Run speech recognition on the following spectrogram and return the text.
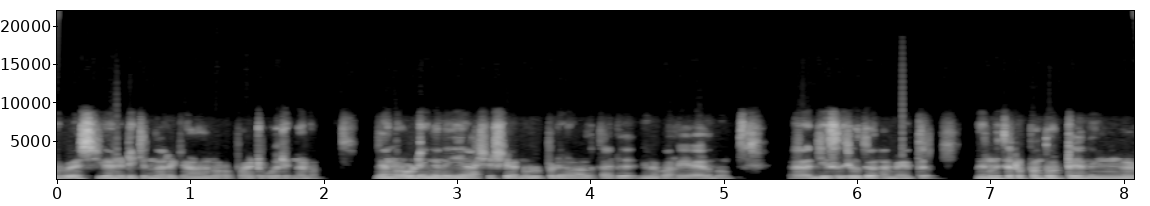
പ്രവേശിക്കാൻ ഇരിക്കുന്നവരൊക്കെയാണെങ്കിൽ ഉറപ്പായിട്ട് ഒരുങ്ങണം. ഞങ്ങളോട് ഇങ്ങനെ ഈ ആശിഷേൻ ഉൾപ്പെടെയുള്ള ആൾക്കാർ ഇങ്ങനെ പറയായിരുന്നു. ജീസസ് ചോദിച്ച സമയത്ത്. നിങ്ങൾ ചെറുപ്പം തൊട്ടേ നിങ്ങൾ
